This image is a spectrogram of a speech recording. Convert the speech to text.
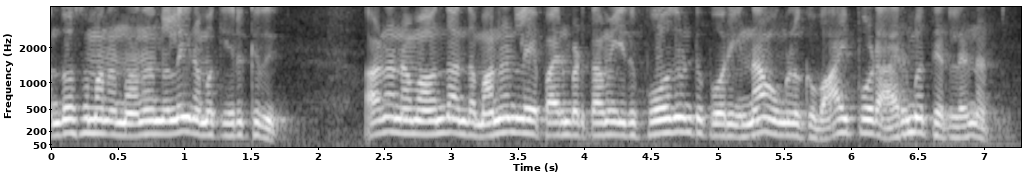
சந்தோஷமான மனநிலை நமக்கு இருக்குது. ஆனால் நம்ம வந்து அந்த மனநிலையை பயன்படுத்தாமல் இது போதுன்ட்டு போகிறீங்கன்னா உங்களுக்கு வாய்ப்போட அருமை தெரிலன்னு அர்த்தம்.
